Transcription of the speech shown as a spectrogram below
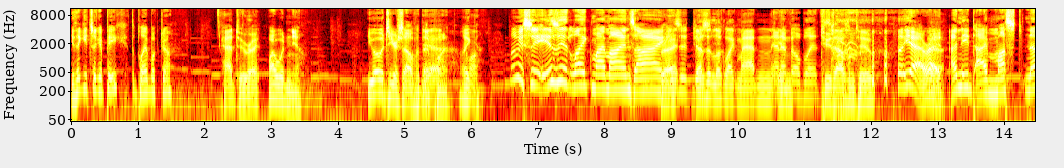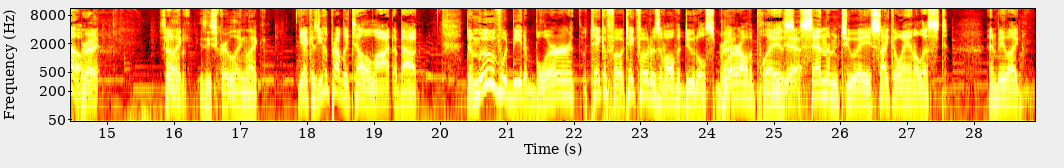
You think he took a peek at the playbook, Jon? Had to, right? Why wouldn't you? You owe it to yourself at that Yeah, point. come Like, on. Let me see. Is it like my mind's eye? Right? Is it Does it look like Madden NFL in Blitz? 2002? yeah, right. Yeah. I need. I must know. right. So I like, would've- is he scribbling like? Yeah, because you could probably tell a lot about. The move would be to blur, take a photo, take photos of all the doodles, blur Right. all the plays, Yeah. send them to a psychoanalyst, and be like, "I'm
